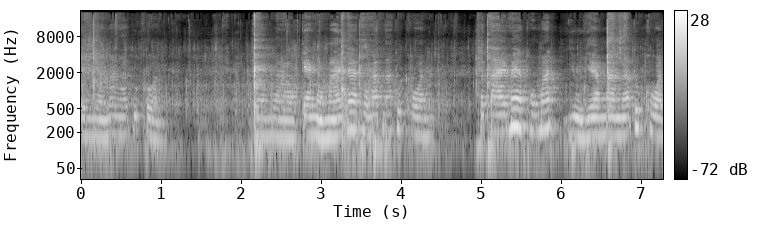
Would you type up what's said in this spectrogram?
เป็นยังไงบ้างนะทุกคนแกงลาวแกงหน่อไม้แม่โทมัสนะทุกคน สไตล์แม่โทมัสอยู่เยอรมันนะทุกคน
